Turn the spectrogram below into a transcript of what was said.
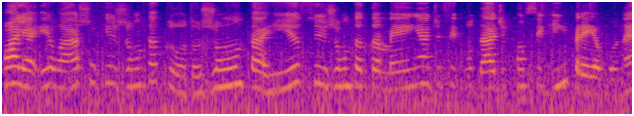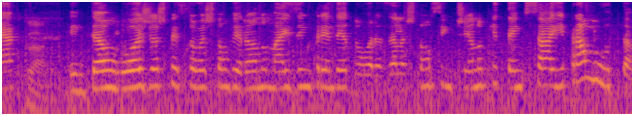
Olha, eu acho que junta tudo. Junta isso e junta também a dificuldade de conseguir emprego, né? Claro. Então, hoje as pessoas estão virando mais empreendedoras. Elas estão sentindo que tem que sair para a luta.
